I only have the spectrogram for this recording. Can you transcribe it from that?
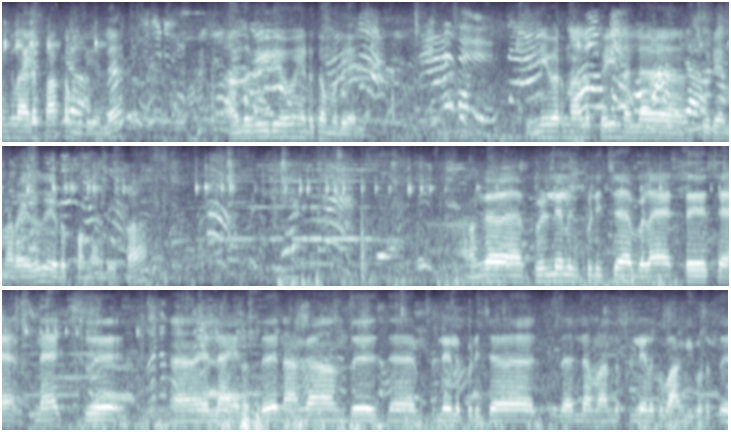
எங்களால் பார்க்க முடியலை அந்த வீடியோவும் எடுக்க முடியலை இனி ஒரு நாள் போய் நல்ல சூரியன் மறையிறது எடுப்போம் கண்டிப்பாக அங்கே பிள்ளைகளுக்கு பிடிச்ச விளையாட்டு சே ஸ்நாக்ஸு எல்லாம் இருந்து நாங்கள் வந்து இந்த பிள்ளைகளுக்கு பிடிச்ச இதெல்லாம் வந்து பிள்ளைகளுக்கு வாங்கி கொடுத்து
